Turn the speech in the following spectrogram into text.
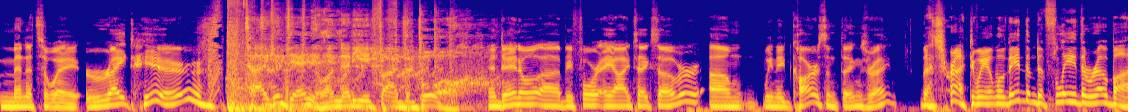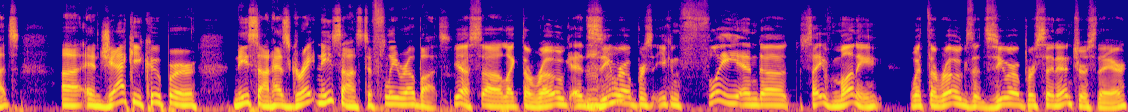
minutes away, right here. Tige and Daniel on 98.5 The Bull. And Daniel, uh, before AI takes over, um, we need cars and things, right? That's right. We will need them to flee the robots. Uh, and Jackie Cooper Nissan has great Nissans to flee robots. Yes, uh, like the Rogue at 0 percent. You can flee and uh, save money with the Rogues at zero percent interest there.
